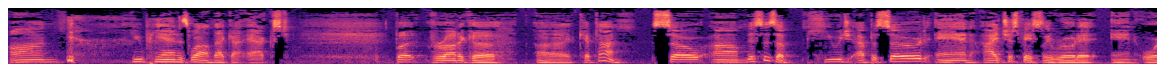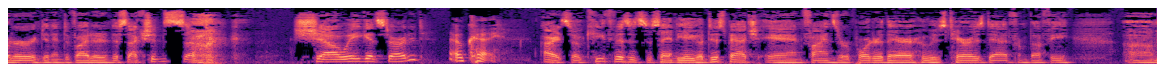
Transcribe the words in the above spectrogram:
on UPN as well, and that got axed. But Veronica uh, kept on. So um, this is a huge episode, and I just basically wrote it in order and didn't divide it into sections. So, shall we get started? Okay. All right. So Keith visits the San Diego Dispatch and finds a reporter there who is Tara's dad from Buffy. Um,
